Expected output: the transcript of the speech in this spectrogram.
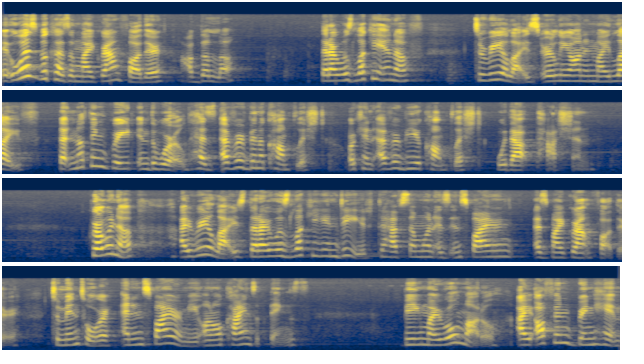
It was because of my grandfather, Abdullah, that I was lucky enough to realize early on in my life that nothing great in the world has ever been accomplished or can ever be accomplished without passion. Growing up, I realized that I was lucky indeed to have someone as inspiring as my grandfather to mentor and inspire me on all kinds of things. Being my role model, I often bring him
